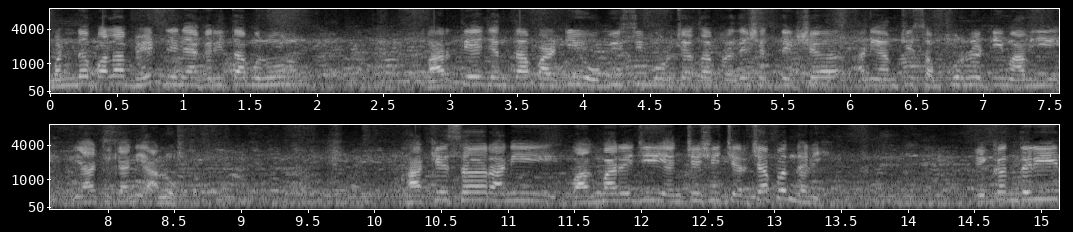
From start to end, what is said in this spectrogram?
मंडपाला भेट देण्याकरिता म्हणून भारतीय जनता पार्टी ओबीसी मोर्चाचा प्रदेश अध्यक्ष आणि आमची संपूर्ण टीम आम्ही या ठिकाणी आलो. हाके सर आणि वाघमारेजी यांच्याशी चर्चा पण झाली. एकंदरीत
